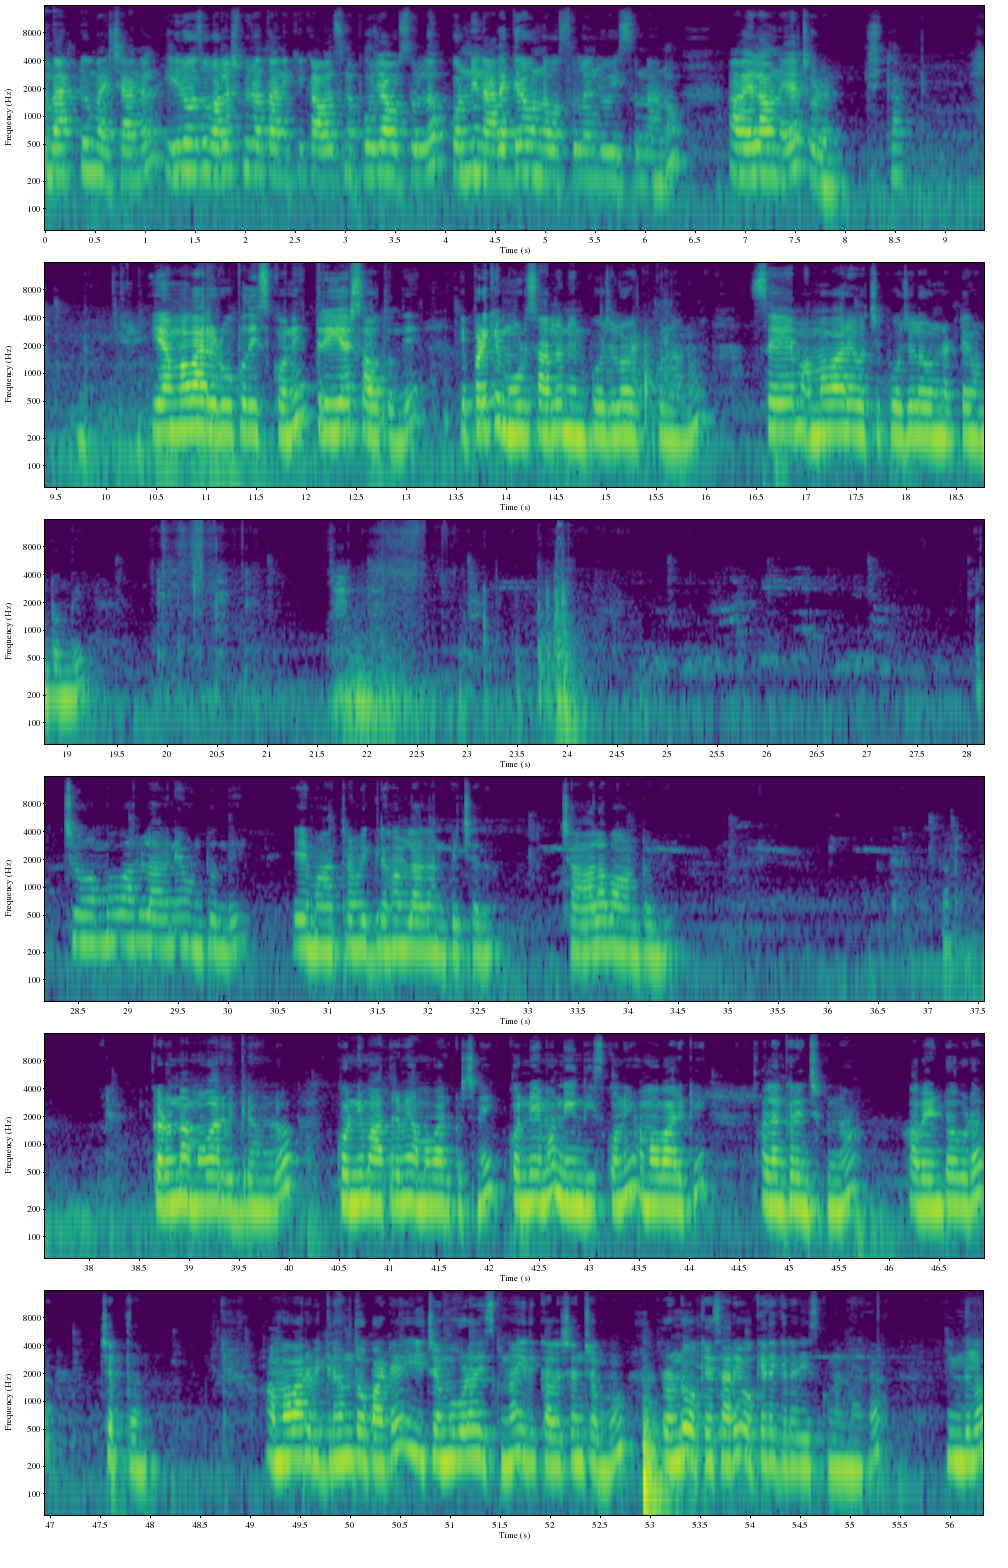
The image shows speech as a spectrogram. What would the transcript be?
Welcome back to my channel. ఈరోజు వరలక్ష్మి వ్రతానికి కావాల్సిన పూజా వస్తువుల్లో కొన్ని నా దగ్గర ఉన్న వస్తువులను చూపిస్తున్నాను. అవి ఎలా ఉన్నాయో చూడండి. స్టార్ట్. ఈ అమ్మవారి రూపు తీసుకొని త్రీ ఇయర్స్ అవుతుంది. ఇప్పటికీ మూడు సార్లు నేను పూజలో పెట్టుకున్నాను. సేమ్ అమ్మవారే వచ్చి పూజలో ఉన్నట్టే ఉంటుంది. అచ్చు అమ్మవారు లాగానే ఉంటుంది. ఏ మాత్రం విగ్రహం లాగా అనిపించదు. చాలా బాగుంటుంది. ఇక్కడ ఉన్న అమ్మవారి విగ్రహంలో కొన్ని మాత్రమే అమ్మవారికి వచ్చినాయి. కొన్ని ఏమో నేను తీసుకొని అమ్మవారికి అలంకరించుకున్నా. అవేంటో కూడా చెప్తాను. అమ్మవారి విగ్రహంతో పాటే ఈ చెమ్ము కూడా తీసుకున్నా. ఇది కలశం చెమ్ము రెండు ఒకేసారి ఒకే దగ్గర తీసుకున్నాను అనమాట ఇందులో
